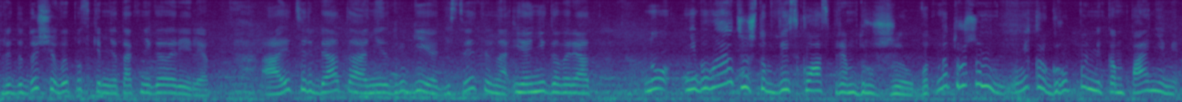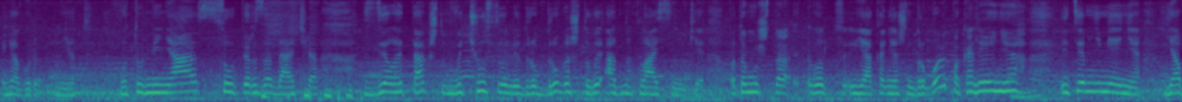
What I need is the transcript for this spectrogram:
предыдущие выпуски мне так не говорили. А эти ребята, они другие, действительно, и они говорят, ну, не бывает же, чтобы весь класс прям дружил. Вот мы дружим микрогруппами, компаниями. Я говорю, нет. Вот у меня супер задача сделать так, чтобы вы чувствовали друг друга, что вы одноклассники. Потому что вот я, конечно, другое поколение, и тем не менее я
